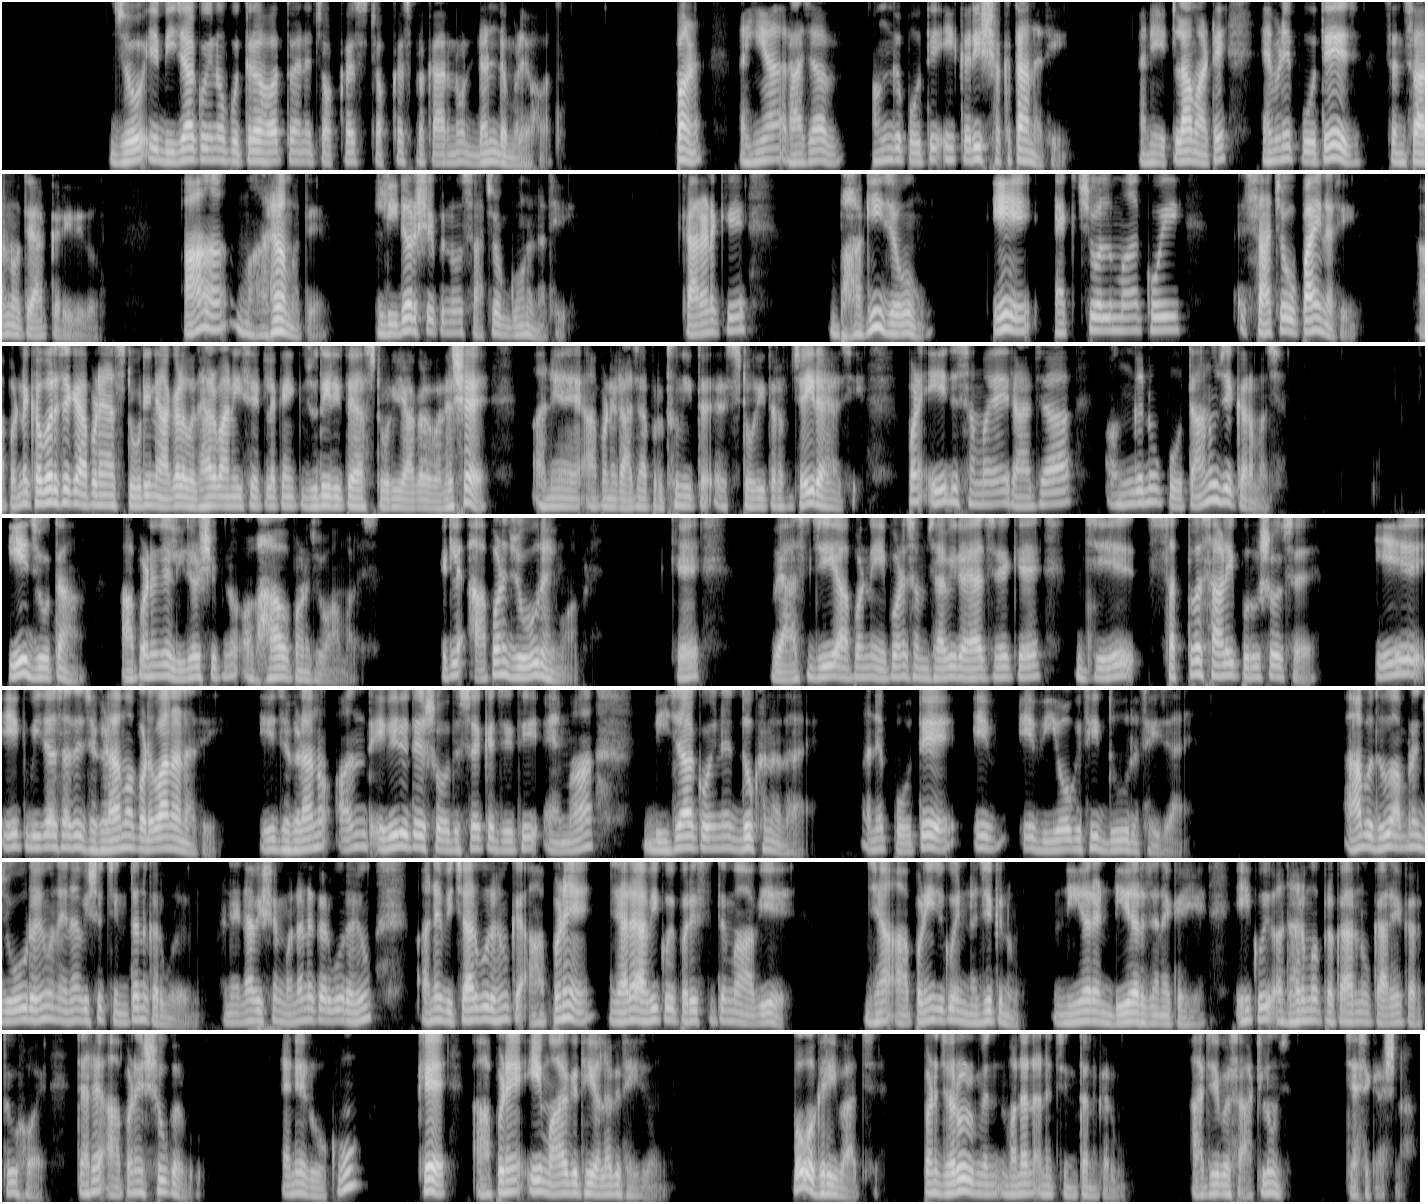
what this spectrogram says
જો એ બીજા કોઈનો પુત્ર હોત તો એને ચોક્કસ ચોક્કસ પ્રકારનો દંડ મળ્યો હોત. પણ અહીંયા રાજા અંગ પોતે એ કરી શકતા નથી. અને એટલા માટે એમણે પોતે જ સંસારનો ત્યાગ કરી દીધો. આ મારા મતે લીડરશિપનો સાચો ગુણ નથી. કારણ કે ભાગી જવું એ એકચ્યુઅલમાં કોઈ સાચો ઉપાય નથી. આપણને ખબર છે કે આપણે આ સ્ટોરીને આગળ વધારવાની છે એટલે કંઈક જુદી રીતે આ સ્ટોરી આગળ વધશે અને આપણે રાજા પૃથુની સ્ટોરી તરફ જઈ રહ્યા છીએ. પણ એ જ સમયે રાજા અંગનું પોતાનું જે કર્મ છે એ જોતાં આપણને લીડરશિપનો અભાવ પણ જોવા મળે છે. એટલે આ પણ જોવું રહ્યું આપણે કે વ્યાસજી આપણને એ પણ સમજાવી રહ્યા છે કે જે સત્વશાળી પુરુષો છે, એ એકબીજા સાથે ઝઘડામાં પડવાના નથી. એ ઝઘડાનો અંત એવી રીતે શોધશે કે જેથી એમાં બીજા કોઈને દુઃખ ન થાય અને પોતે એ એ વિયોગથી દૂર થઈ જાય. આ બધું આપણે જોવું રહ્યું અને એના વિશે ચિંતન કરવું રહ્યું અને એના વિશે મનન કરવું રહ્યું અને વિચારવું રહ્યું કે આપણે જ્યારે આવી કોઈ પરિસ્થિતિમાં આવીએ, જ્યાં આપણી જ કોઈ નજીકનું નિયર એન્ડ ડિયર જેને કહીએ, એ કોઈ અધર્મ પ્રકારનું કાર્ય કરતું હોય, ત્યારે આપણે શું કરવું? એને રોકવું કે આપણે એ માર્ગથી અલગ થઈ જવું? બહુ અઘરી વાત છે, પણ જરૂર મનન અને ચિંતન કરવું. આજે બસ આટલું જ. જય શ્રી કૃષ્ણ.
